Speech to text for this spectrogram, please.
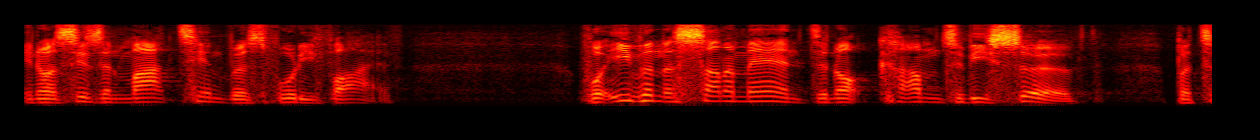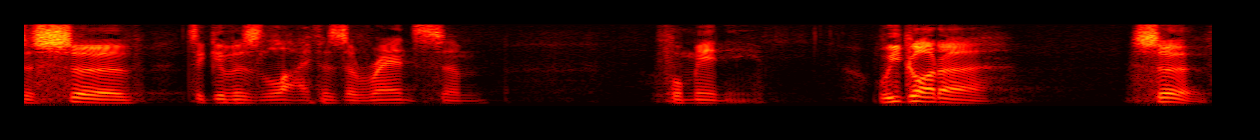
you know, it says in Mark 10, verse 45 For even the Son of Man did not come to be served, but to serve, to give his life as a ransom for many. We got to serve,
